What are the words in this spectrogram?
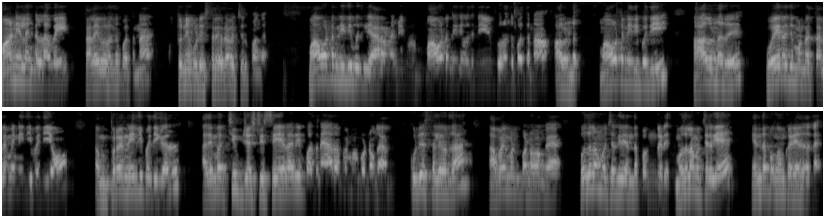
மாநிலங்களவை தலைவர் வந்து பார்த்தோன்னா துணை குடியரசுத் தலைவராக வச்சிருப்பாங்க. மாவட்ட நீதிபதி யாரா நியமிக்கணும் மாவட்ட நீதிபதி நியமிப்பவர் வந்து பார்த்தோன்னா ஆளுநர். மாவட்ட நீதிபதி ஆளுநர் உயர்நீதிமன்ற தலைமை நீதிபதியும் பிற நீதிபதிகள் அதே மாதிரி சீஃப் ஜஸ்டிஸ் எல்லாரையும் பார்த்தோன்னா யாரும் அப்பாயின்மெண்ட் பண்ணுவாங்க? குடியரசுத் தலைவர் தான் அப்பாயின்மெண்ட் பண்ணுவாங்க. முதலமைச்சருக்கு எந்த பங்கும் கிடையாது. முதலமைச்சருக்கு எந்த பங்கும் கிடையாது அதில்.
